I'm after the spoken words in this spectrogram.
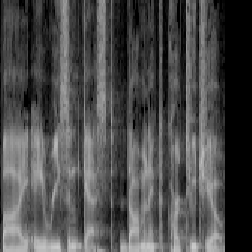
by a recent guest, Dominick Quartuccio.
